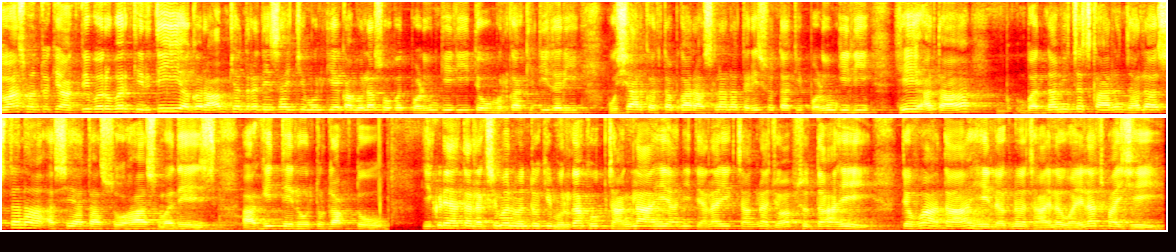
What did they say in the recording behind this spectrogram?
सुहास म्हणतो की अगदी बरोबर कीर्ती. अगं रामचंद्र देसाईंची मुलगी एका मुलासोबत पळून गेली तो मुलगा किती जरी हुशार कर्तबगार असला ना तरी सुद्धा ती पळून गेली. हे आता ब- बदनामीचंच कारण झालं असतं ना असे आता सुहासमध्येच आगीत तेल ओतू लागतो. इकडे आता लक्ष्मण म्हणतो की मुलगा खूप चांगला आहे आणि त्याला एक चांगला जॉबसुद्धा आहे. तेव्हा आता हे लग्न झालं व्हायलाच पाहिजे.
